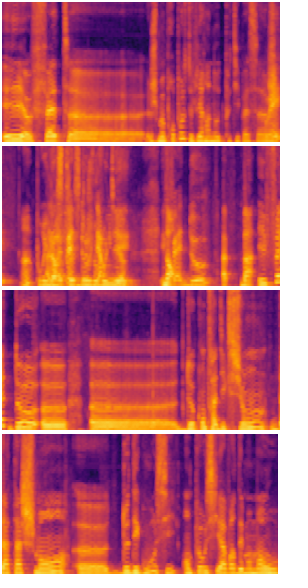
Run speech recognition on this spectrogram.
est euh, faite. Euh, je me propose de lire un autre petit passage oui. hein, pour illustrer ce que je veux vous dire. Et non. fait de ah, fait de, de contradiction, d'attachement, de dégoût aussi. On peut aussi avoir des moments où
